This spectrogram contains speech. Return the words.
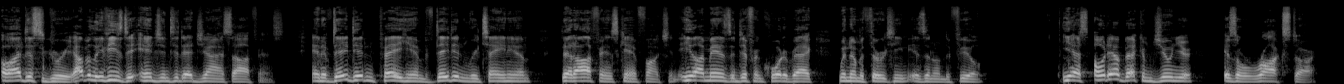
Oh, I disagree. I believe he's the engine to that Giants offense. And if they didn't pay him, if they didn't retain him, that offense can't function. Eli Manning is a different quarterback when number 13 isn't on the field. Yes, Odell Beckham Jr. is a rock star.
